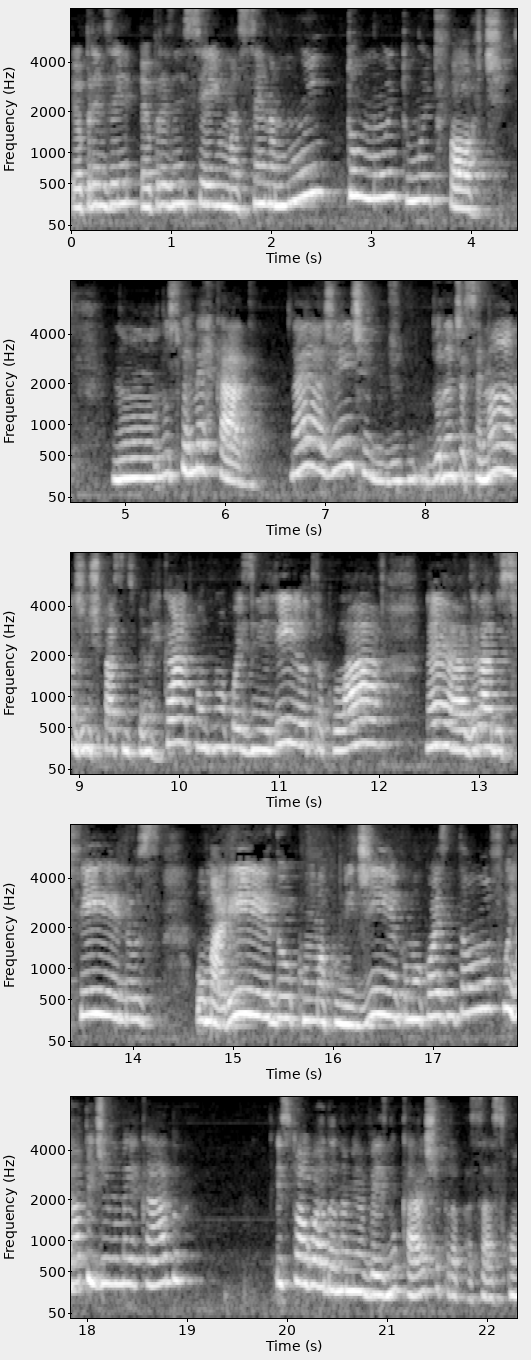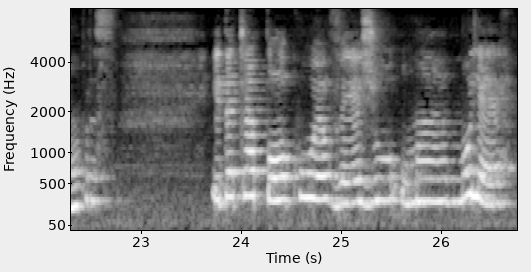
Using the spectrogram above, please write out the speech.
Eu, presen eu presenciei uma cena muito, muito, muito forte no, no supermercado. Né? A gente, durante a semana, a gente passa no supermercado, compra uma coisinha ali, outra colar, né? agrada os filhos, o marido, com uma comidinha, com uma coisa. Então eu fui rapidinho no mercado, estou aguardando a minha vez no caixa para passar as compras. E daqui a pouco eu vejo uma mulher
